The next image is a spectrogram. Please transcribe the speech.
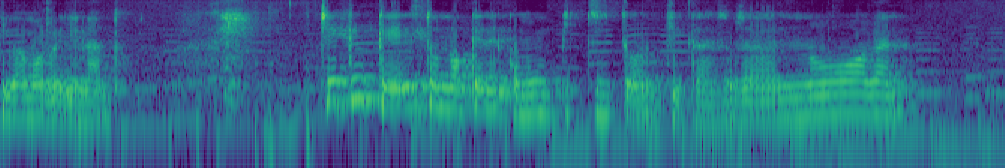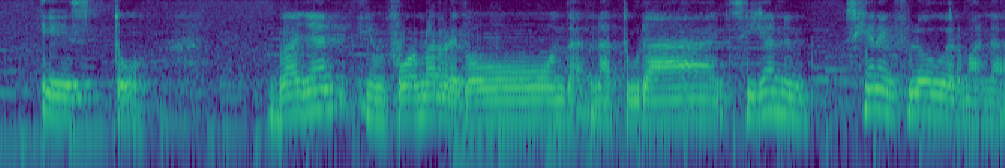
Y vamos rellenando. Chequen que esto no quede como un piquito, chicas. O sea, no hagan esto vayan en forma redonda, natural, sigan, en, sigan el flow, hermanas.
